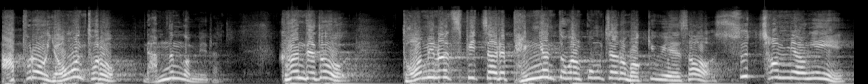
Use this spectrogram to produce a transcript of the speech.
앞으로 영원토록 남는 겁니다. 그런데도 더미너스 피자를 100년 동안 공짜로 먹기 위해서 수천 명이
